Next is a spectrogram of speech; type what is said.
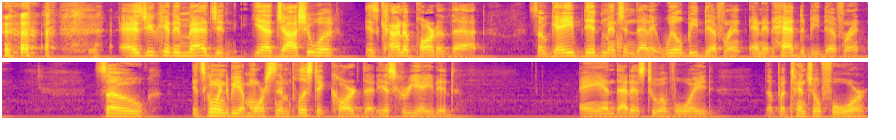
as you can imagine, yeah, Joshua is kind of part of that. So Gabe did mention that it will be different, and it had to be different. So it's going to be a more simplistic card that is created, and that is to avoid the potential for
